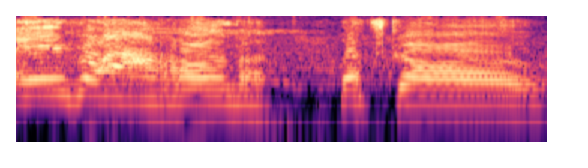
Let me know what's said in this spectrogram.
Ingram, let's go.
